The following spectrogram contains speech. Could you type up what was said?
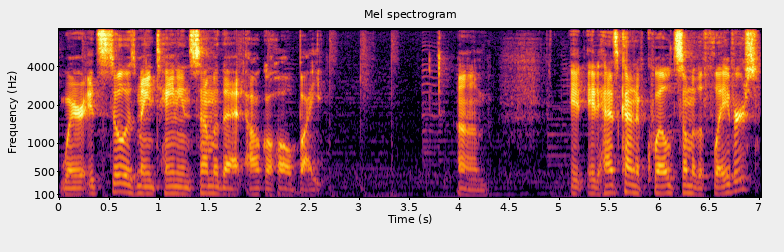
where it still is maintaining some of that alcohol bite. Um, it, it has kind of quelled some of the flavors,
